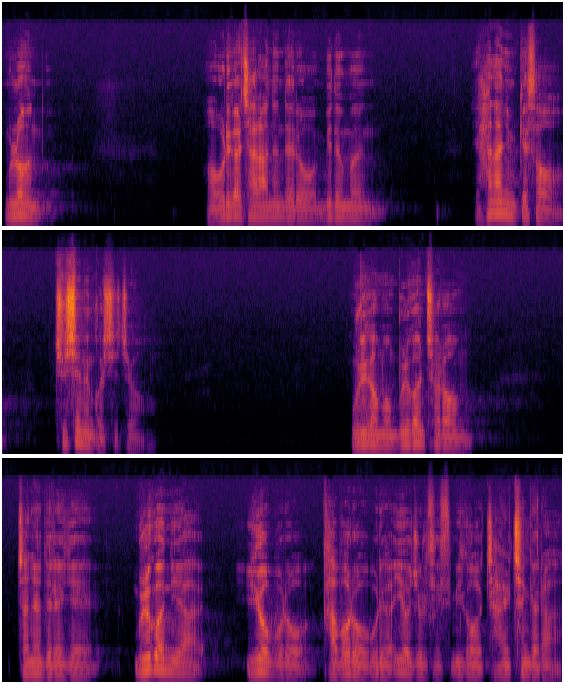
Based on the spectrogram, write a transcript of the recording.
물론 어, 우리가 잘 아는 대로 믿음은 하나님께서 주시는 것이죠. 우리가 뭐 물건처럼 자녀들에게 물건이야 유업으로 갑으로 우리가 이어줄 수 있으면 이거 잘 챙겨라.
